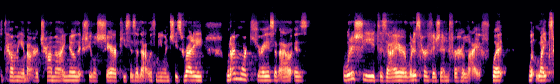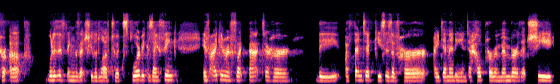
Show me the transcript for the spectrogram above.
to tell me about her trauma. I know that she will share pieces of that with me when she's ready. What I'm more curious about is what does she desire? What is her vision for her life? What what lights her up? What are the things that she would love to explore? Because I think if I can reflect back to her the authentic pieces of her identity and to help her remember that she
